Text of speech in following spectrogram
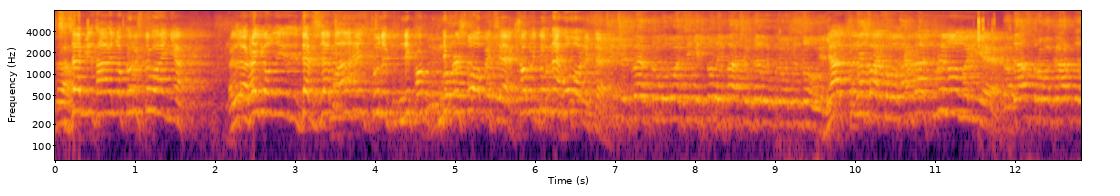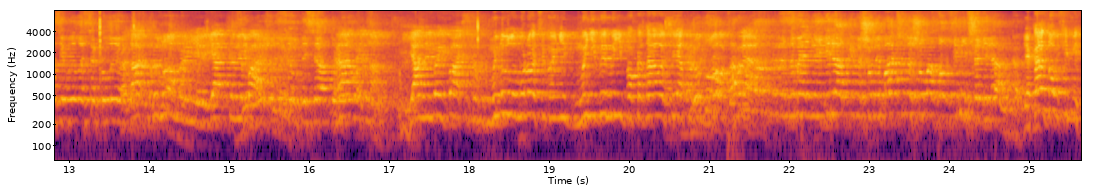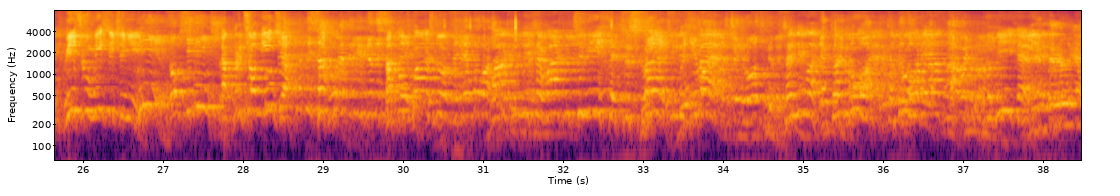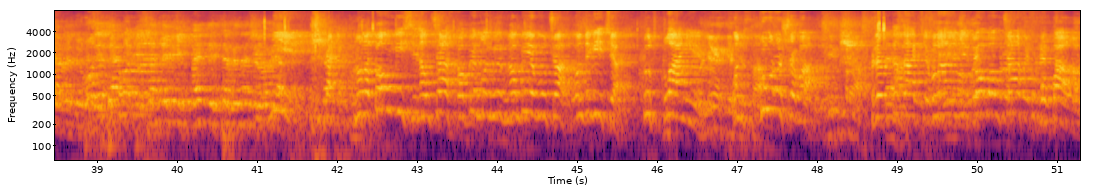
Землі загального користування. Районне держземагентство не, не, не пройшло би це. Що ви дурне говорите? У 2004 році ніхто не бачив, де ви приватизовуєте. Як це не бачило? Кадастровий номер є. Кадастрова карта з'явилася коли? Кадастровий номер є. Як це не бачили? В 10 Правильно. Я не бачив. В минулому році мені, мені, ви мені показали, що я Ну, приватизував себе. Земельної ділянки, ви що не бачили, що у вас зовсім інша ділянка? Яка зовсім в іншому місці чи ні? Ні, зовсім інша. Так при чому інша? Ну, 50 метрів і 50 Так тут метрів. важно, Це є по вашому. важно не це, важно чи місце, чи сквер, чи не Мені сквер. важливо, що й розміри. Це не важно, це друге, це ви друге рядно, розумієте? це. Ні, чекайте, ну на тому місці, на участку, аби ми на моєму участку, он дивіться, тут в плані, он Курушева, приватизація, вона на ніркового участку попала.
